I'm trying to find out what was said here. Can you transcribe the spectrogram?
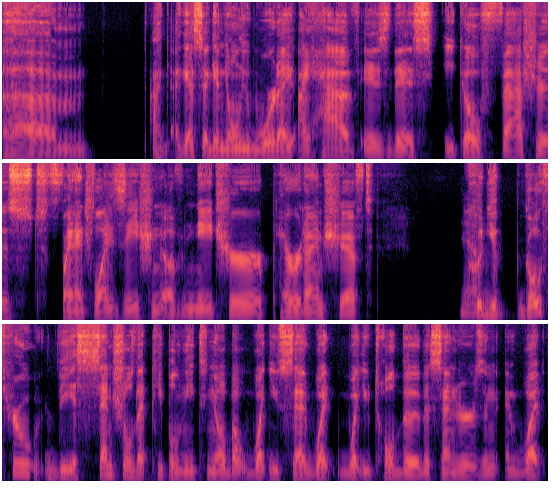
um, I, I, guess again the only word I, I have is this eco-fascist financialization of nature paradigm shift. Yeah. could you go through the essentials that people need to know about what you said what what you told the the senators and and what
